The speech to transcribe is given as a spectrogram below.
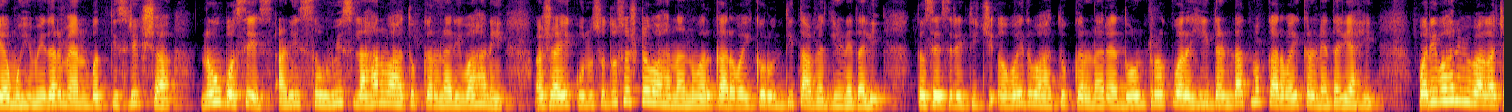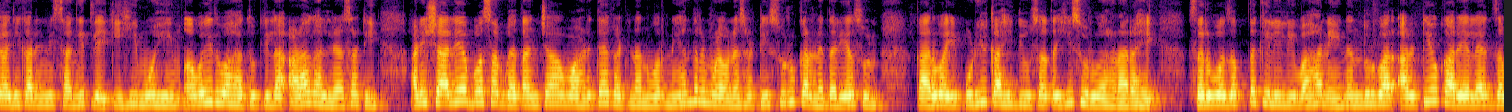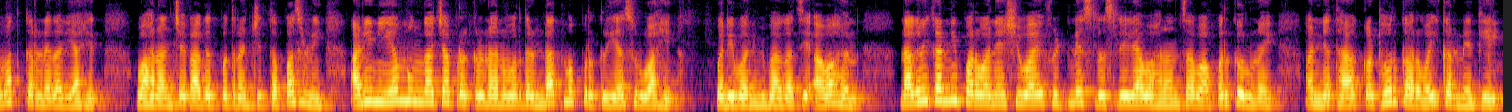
या मोहिमेदरम्यान बत्तीस रिक्षा नऊ बसेस आणि सव्वीस लहान वाहतूक करणारी वाहने अशा एकूण सदुसष्ट वाहनांवर कारवाई करून ती ताब्यात घेण्यात आली. तसेच रेतीची अवैध वाहतूक करणाऱ्या दोन ट्रकवरही दंडात्मक कारवाई करण्यात आली आहे. परिवहन विभागाच्या अधिकाऱ्यांनी सांगितले की ही मोहीम अवैध वाहतुकीला आळा घालण्यासाठी आणि शालेय बस अपघातांच्या वाढत्या घटनांवर नियंत्रण मिळवण्यासाठी सुरू करण्यात आली असून कारवाई पुढील काही दिवसातही सुरू राहणार आहे. सर्व जप्त केलेली वाहने नंदुरबार आर टी ओ कार्यालयात जमा करण्यात आली आहेत. वाहनांच्या कागदपत्रांची तपासणी आणि नियमभंगाच्या प्रकरणांवर दंडात्मक प्रक्रिया सुरू आहे. परिवहन विभागाचे आवाहन नागरिकांनी परवान्याशिवाय फिटनेस नसलेल्या वाहनांचा वापर करू नये अन्यथा कठोर कारवाई करण्यात येईल.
